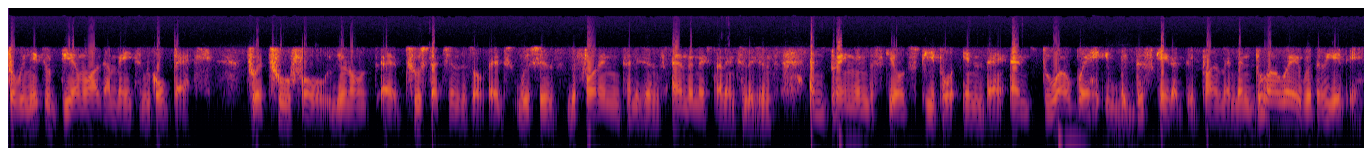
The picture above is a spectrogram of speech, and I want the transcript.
So we need to de-amalgamate and go back to twofold, you know, uh, two sections of it, which is the foreign intelligence and the national intelligence, and bring in the skilled people in there and do away with the scale deployment and do away with really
